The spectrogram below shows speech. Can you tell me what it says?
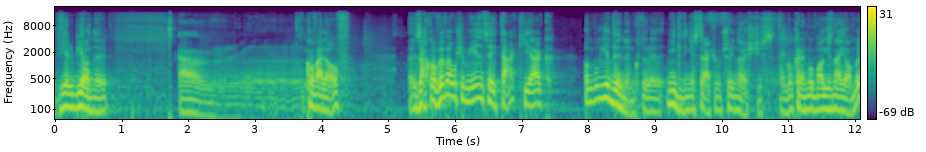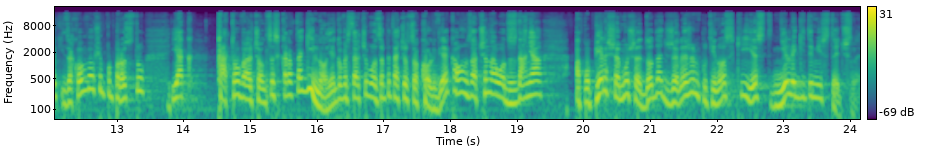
wielbiony em, Kowalow zachowywał się mniej więcej tak, jak on był jedynym, który nigdy nie stracił czujności z tego kręgu moich znajomych i zachowywał się po prostu jak kato walczący z Kartaginą. Jego wystarczyło zapytać o cokolwiek, a on zaczynał od zdania, a po pierwsze muszę dodać, że reżim putinowski jest nielegitymistyczny.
